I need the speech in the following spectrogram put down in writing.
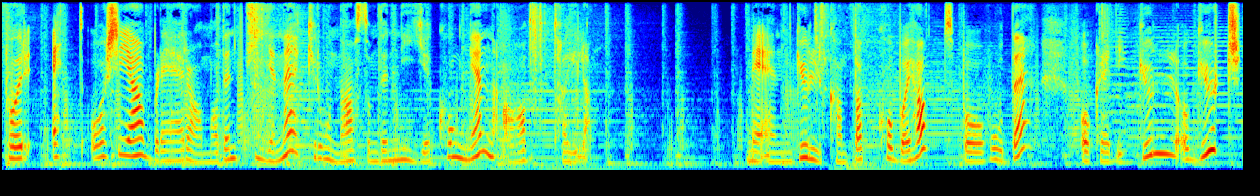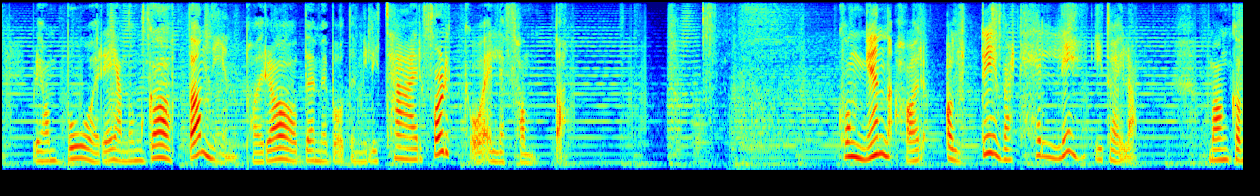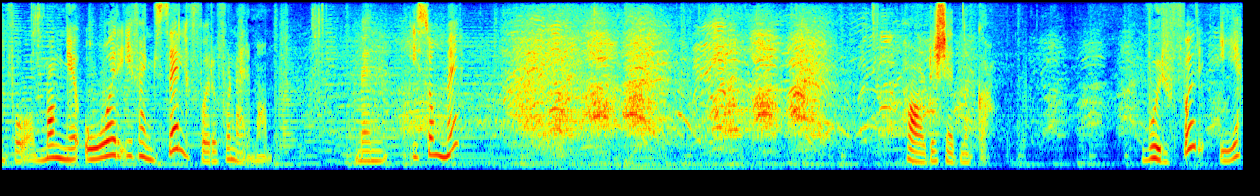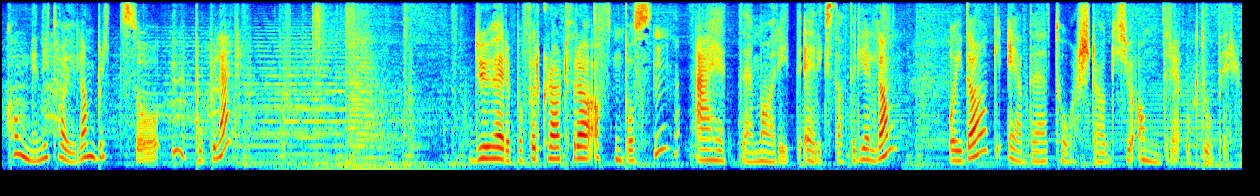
For ett år siden ble Rama den tiende krona som den nye kongen av Thailand. Med en gullkanta cowboyhatt på hodet og kledd i gull og gult ble han båret gjennom gatene i en parade med både militærfolk og elefanter. Kongen har alltid vært hellig i Thailand. Man kan få mange år i fengsel for å fornærme ham. Men i sommer har det skjedd noe. Hvorfor er kongen i Thailand blitt så upopulær? Du hører på Forklart fra Aftenposten. Jeg heter Marit Eriksdatter Gjelland, og i dag er det torsdag 22. oktober.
